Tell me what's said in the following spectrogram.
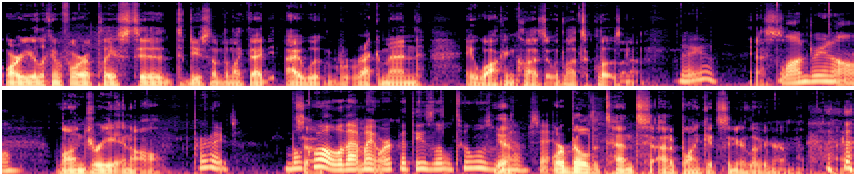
or you're looking for a place to to do something like that i would recommend a walk-in closet with lots of clothes in it There you go. Yes Laundry and all. laundry and all Perfect. Well, So- cool. Well, that might work with these little tools we yeah have today. or build a tent out of blankets in your living room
